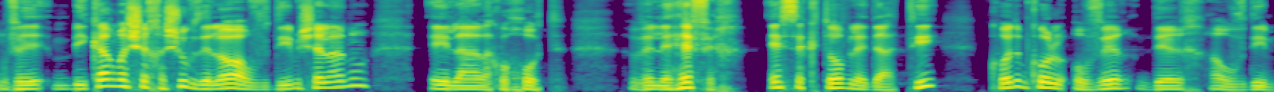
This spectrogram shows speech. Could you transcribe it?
ובעיקר מה שחשוב זה לא העובדים שלנו, אלא הלקוחות. ולהפך, עסק טוב לדעתי, קודם כל עובר דרך העובדים.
